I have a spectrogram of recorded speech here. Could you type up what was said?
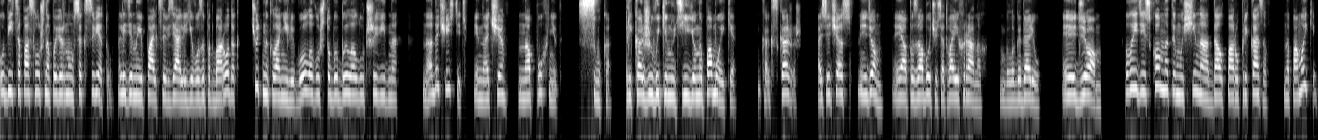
Убийца послушно повернулся к свету. Ледяные пальцы взяли его за подбородок, чуть наклонили голову, чтобы было лучше видно. Надо чистить, иначе напухнет. Сука! Прикажи выкинуть ее на помойке. Как скажешь. А сейчас идем. Я позабочусь о твоих ранах. Благодарю. Идем. Выйдя из комнаты, мужчина отдал пару приказов. На помойке?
